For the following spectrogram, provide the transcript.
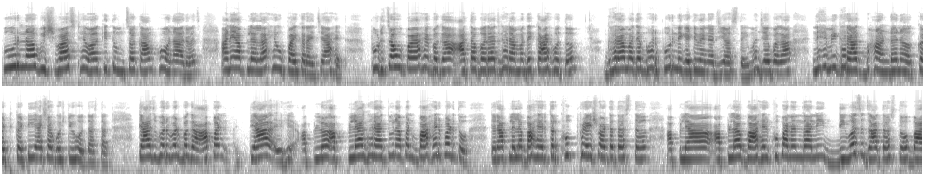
पूर्ण विश्वास ठेवा की तुमचं काम होणारच आणि आपल्याला हे उपाय करायचे आहेत. पुढचा उपाय आहे बघा आता बऱ्याच घरामध्ये काय होतं? घरामध्ये भरपूर निगेटिव्ह एनर्जी असते. म्हणजे बघा नेहमी घरात भांडणं कटकटी अशा गोष्टी होत असतात. त्याचबरोबर बघा आपण त्या हे आपलं आपल्या घरातून आपण बाहेर पडतो तर आपल्याला बाहेर तर खूप फ्रेश वाटत असतं. आपल्या आपला बाहेर खूप आनंदाने दिवस जात असतो. बा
